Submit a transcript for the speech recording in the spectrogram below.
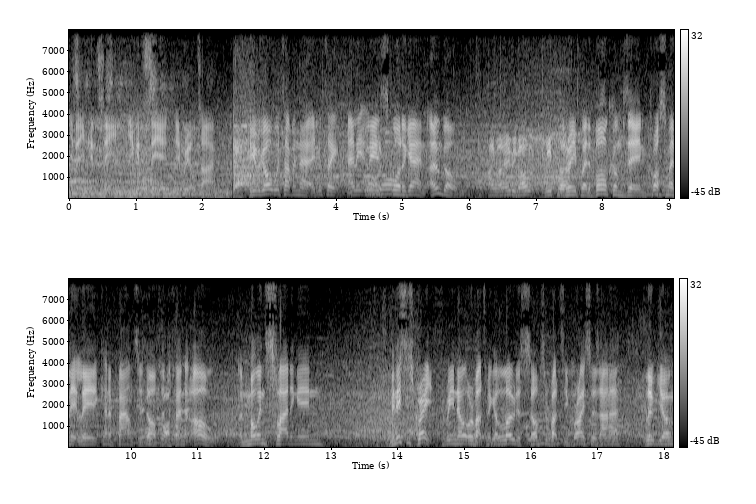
you know you can see you can see it in real time. Here we go. What's happened there? It looks like Elliot Lee has scored again. Own goal. Hang on, here we go. The Replay. replay. The ball comes in, cross from Elliot Lee, it kind of bounces off the defender. Oh, and Mullin sliding in. I mean, this is great. 3 0. We're about to make a load of subs. We're about to see Bryce Hosannah, Luke Young,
